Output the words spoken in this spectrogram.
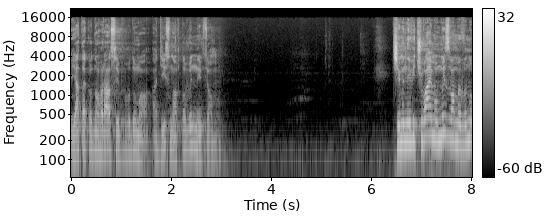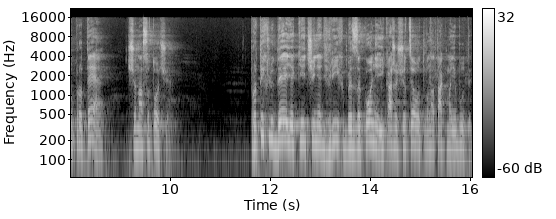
Я так одного разу собі подумав, а дійсно, а хто винний в цьому? Чи ми не відчуваємо ми з вами вину про те, що нас оточує? Про тих людей, які чинять гріх, беззаконня і кажуть, що це от воно так має бути.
